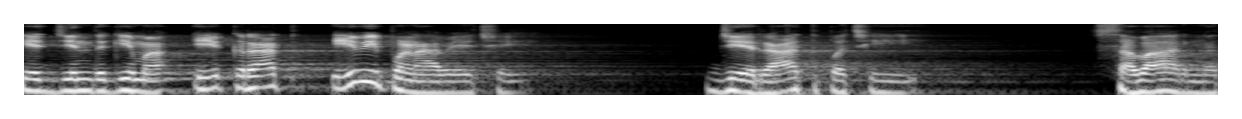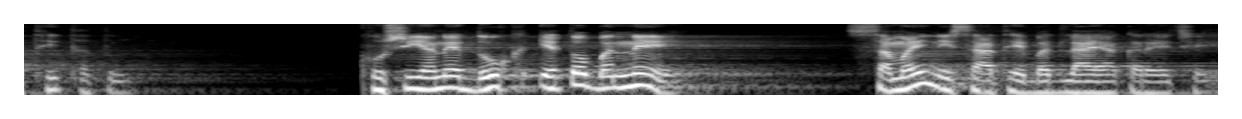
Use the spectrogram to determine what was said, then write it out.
કે જિંદગીમાં એક રાત એવી પણ આવે છે, જે રાત પછી સવાર નથી થતું. ખુશી અને દુઃખ એ તો બંને સમયની સાથે બદલાયા કરે છે.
